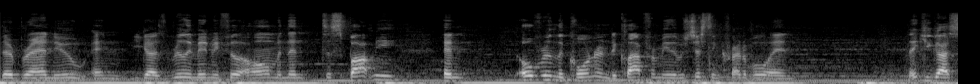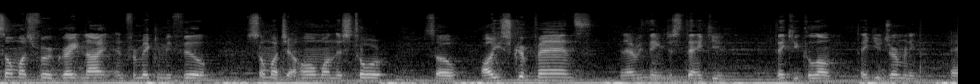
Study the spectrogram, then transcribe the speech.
they're brand new. And you guys really made me feel at home. And then to spot me and over in the corner and to clap for me, it was just incredible. And thank you guys so much for a great night and for making me feel so much at home on this tour. So, all you script fans and everything, just thank you. Thank you, Cologne. Thank you, Germany. And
